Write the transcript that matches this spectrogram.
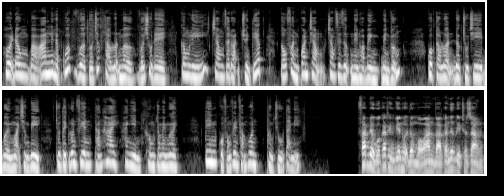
Hội đồng Bảo an Liên Hợp Quốc vừa tổ chức thảo luận mở với chủ đề Công lý trong giai đoạn chuyển tiếp, cấu phần quan trọng trong xây dựng nền hòa bình bền vững. Cuộc thảo luận được chủ trì bởi Ngoại trưởng Bỉ, Chủ tịch Luân phiên tháng 2 2020. Tin của phóng viên Phạm Huân, thường trú tại Mỹ. Phát biểu của các thành viên Hội đồng Bảo an và các nước đều cho rằng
